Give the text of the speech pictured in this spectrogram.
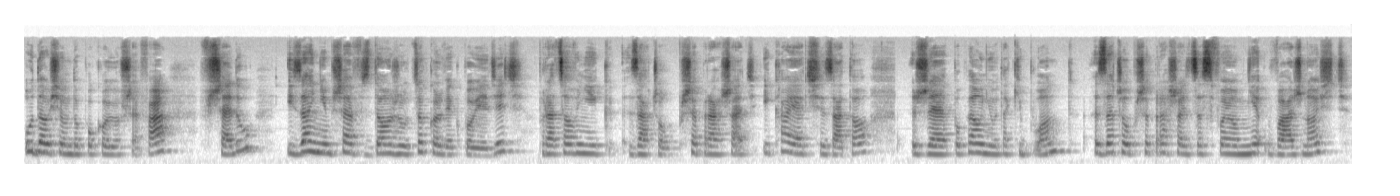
Udał się do pokoju szefa, wszedł i zanim szef zdążył cokolwiek powiedzieć, pracownik zaczął przepraszać i kajać się za to, że popełnił taki błąd, zaczął przepraszać za swoją nieuważność,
